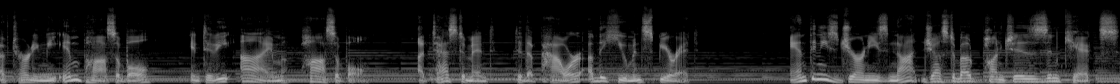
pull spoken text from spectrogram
of turning the impossible into the I'm possible, a testament to the power of the human spirit. Anthony's journey's not just about punches and kicks,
